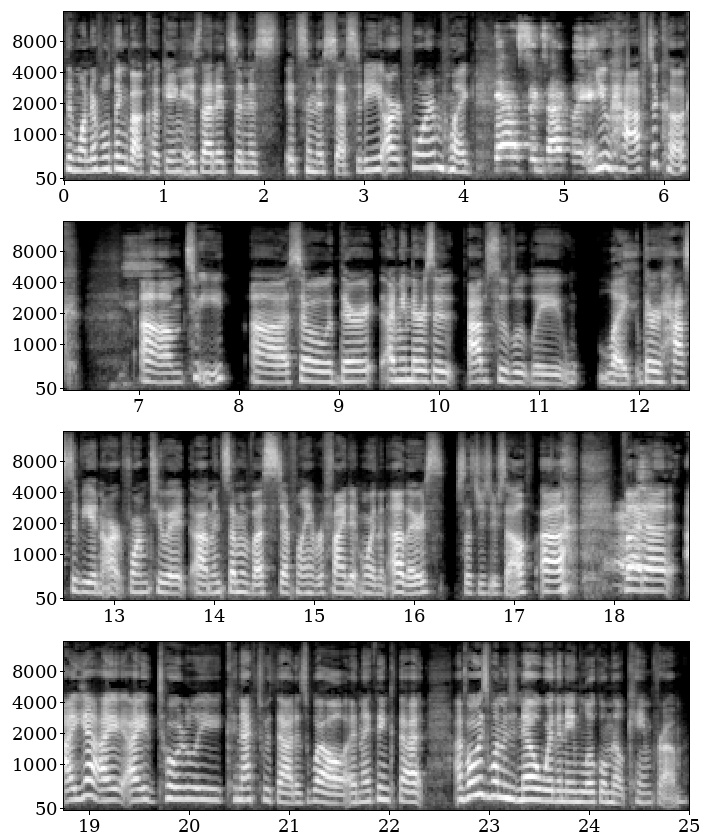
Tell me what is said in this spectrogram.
the wonderful thing about cooking is that it's a it's a necessity art form. Like yes, exactly. You have to cook um, to eat. Uh, so there, I mean, there's a absolutely like there has to be an art form to it, um, and some of us definitely have refined it more than others, such as yourself. Uh, but uh, I yeah, I I totally connect with that as well, and I think that I've always wanted to know where the name Local Milk came from.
